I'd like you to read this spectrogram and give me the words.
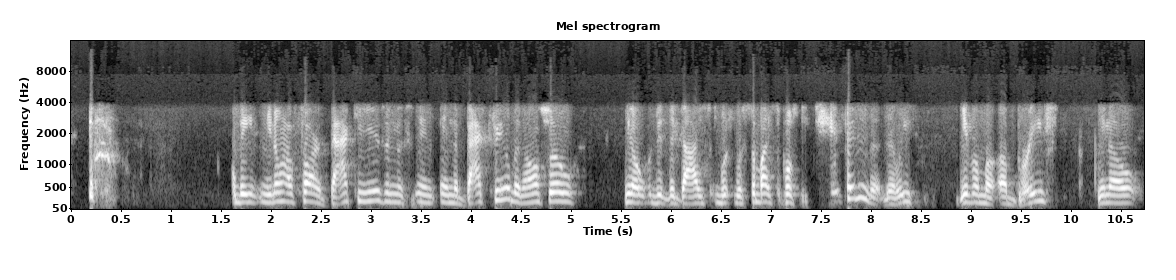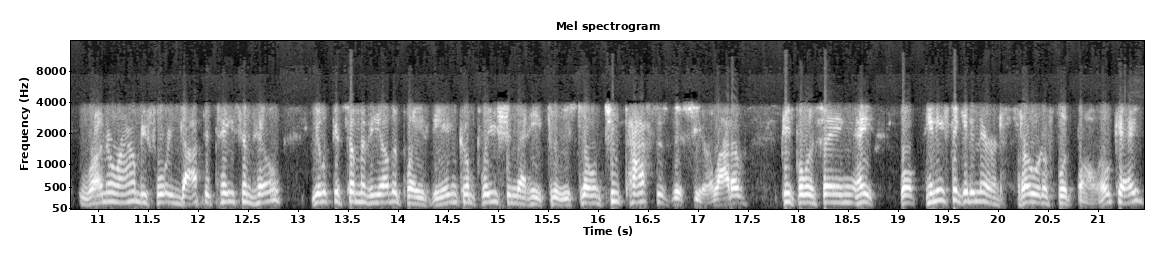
I mean, you know how far back he is in the in, in the backfield, and also, you know, the, the guys was somebody supposed to chip him to at least give him a, a brief, you know, run around before he got to Taysom Hill. You look at some of the other plays, the incompletion that he threw. He's thrown two passes this year. A lot of people are saying, "Hey, well, he needs to get in there and throw the football. Okay,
